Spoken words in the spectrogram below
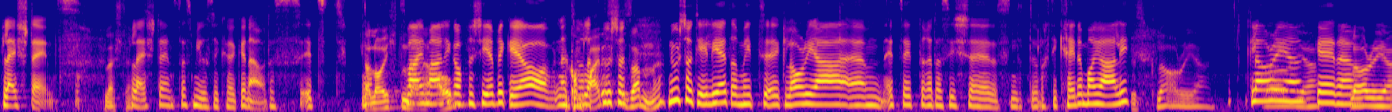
Flashdance. Flashdance. Flashdance, das Musical, genau. Das jetzt Da leuchten zweimaliger Verschiebung, ja. Natürlich. Kommt beides schon, zusammen, ne? Nur schon die Lieder mit äh, Gloria ähm, etc., das, ist, äh, das sind natürlich, die kennen wir ja alle. Das ist Gloria. Gloria, genau. Gloria, Gloria.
